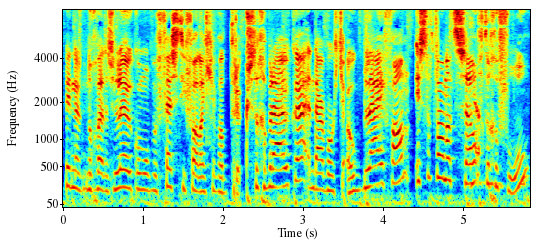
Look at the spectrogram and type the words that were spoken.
vinden het nog wel eens leuk om op een festivalletje wat drugs te gebruiken. En daar word je ook blij van. Is dat dan hetzelfde gevoel?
